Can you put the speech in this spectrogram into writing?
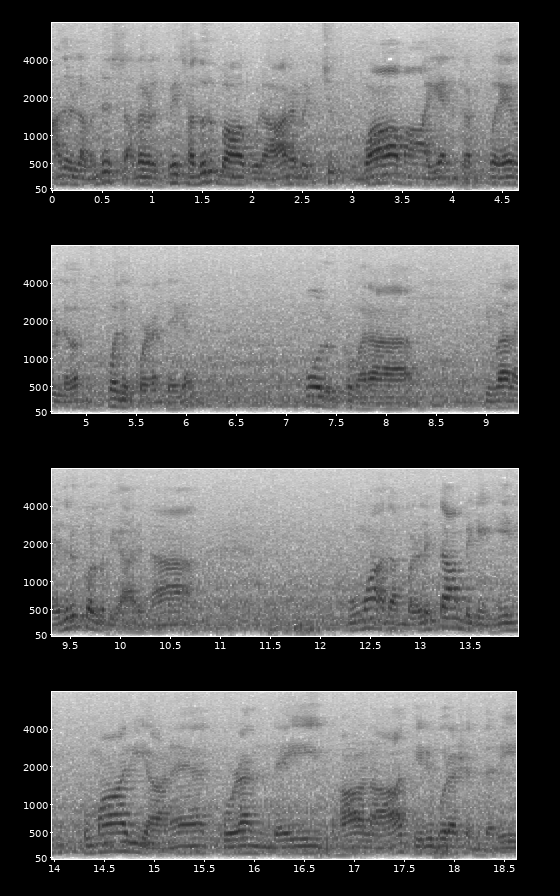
அதில் வந்து அவர்கள் பேர் சதுர்பாகுல ஆரம்பித்து உபாமா என்ற பெயர் உள்ளவர் முப்பது குழந்தைகள் போருக்கு வரா. இவளை எதிர்கொள்வது யாருன்னா உமா தம்ப லலிதாம்பிகையின் குமாரியான குழந்தை பாலா திரிபுர சுந்தரி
